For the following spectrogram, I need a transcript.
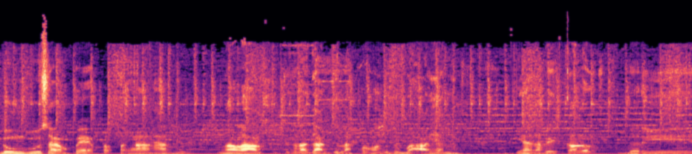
nunggu sampai pertengahan. Nggak lah harus segera ganti lah. Kalau gitu bahaya nih. Ya tapi kalau dari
